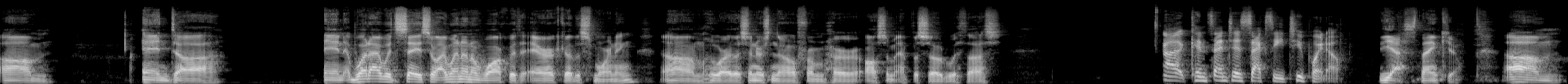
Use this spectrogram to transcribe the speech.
Um, and uh, and what I would say, so I went on a walk with Erica this morning, um, who our listeners know from her awesome episode with us. Uh, consent is sexy 2.0. Yes, thank you. Um,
